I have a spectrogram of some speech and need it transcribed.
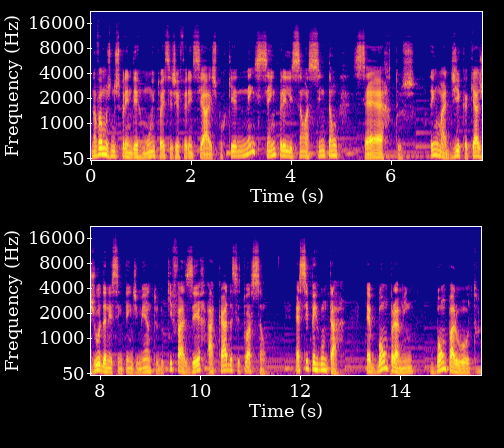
não vamos nos prender muito a esses referenciais, porque nem sempre eles são assim tão certos. Tem uma dica que ajuda nesse entendimento do que fazer a cada situação. É se perguntar: é bom para mim, bom para o outro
